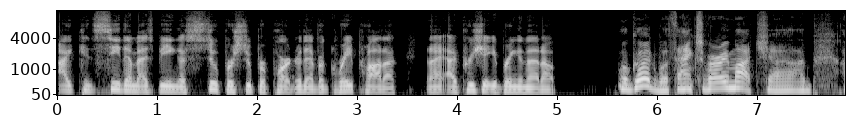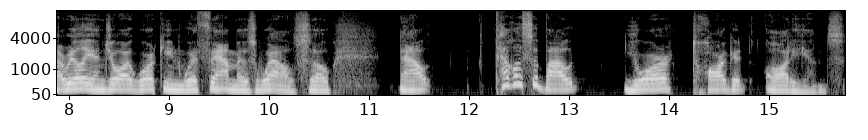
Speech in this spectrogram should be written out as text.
I can see them as being a super, super partner. They have a great product. And I, I appreciate you bringing that up. Well, good. Well, thanks very much. Uh, I really enjoy working with them as well. So now tell us about your target audience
